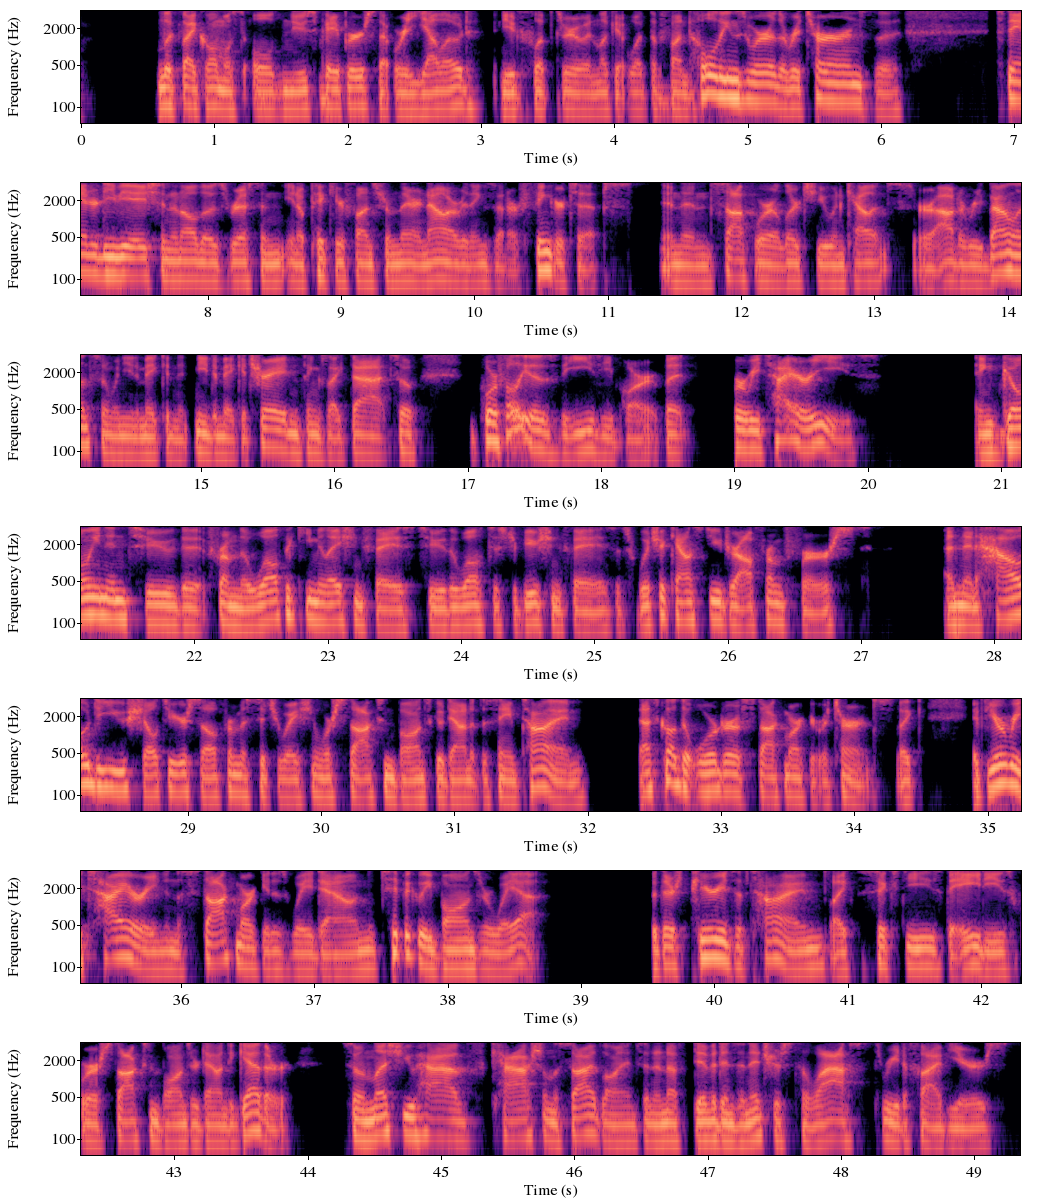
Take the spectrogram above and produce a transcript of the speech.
looked like almost old newspapers that were yellowed. And you'd flip through and look at what the fund holdings were, the returns, the standard deviation, and all those risks, and you know, pick your funds from there. Now everything's at our fingertips, and then software alerts you when counts are out of rebalance and when you make a, need to make a trade and things like that. So, portfolio is the easy part, but for retirees and going into the from the wealth accumulation phase to the wealth distribution phase it's which accounts do you draw from first? And then how do you shelter yourself from a situation where stocks and bonds go down at the same time? That's called the order of stock market returns. Like if you're retiring and the stock market is way down typically bonds are way up. But there's periods of time like the 60s the 80s where stocks and bonds are down together so unless you have cash on the sidelines and enough dividends and interest to last three to five years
